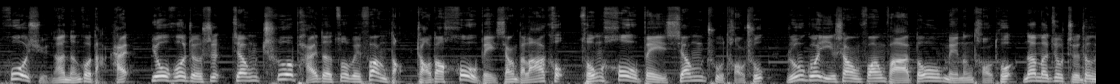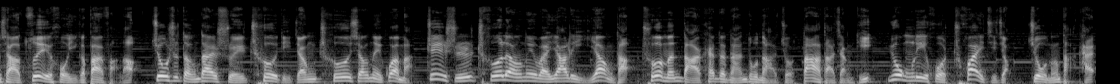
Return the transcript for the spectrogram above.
或许呢能够打开。又或者是将车牌的座位放倒，找到后备箱的拉扣，从后备箱处逃出。如果以上方法都没能逃脱，那么就只剩下最后一个办法了，就是等待水彻底将车厢内灌满。这时车辆内外压力一样大，车门打开的难度呢就大大降低，用力或踹几脚就能打开。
